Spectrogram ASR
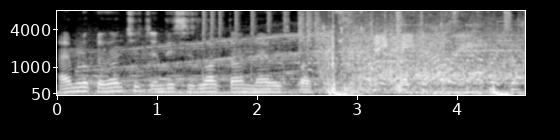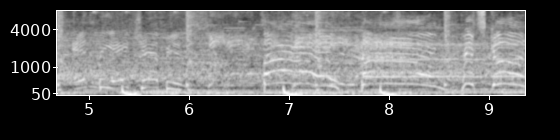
I'm Luka Doncic, and this is Locked On Mavericks podcast. The Dallas Mavericks are NBA champions. Bang! Bang! It's good!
